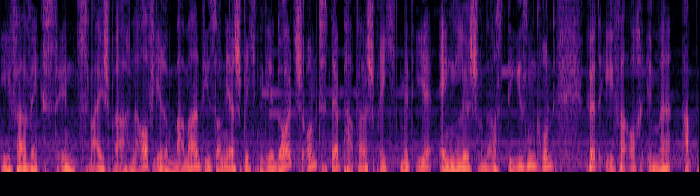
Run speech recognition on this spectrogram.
Eva wächst in zwei Sprachen auf. Ihre Mama, die Sonja, spricht mit ihr Deutsch und der Papa spricht mit ihr Englisch. Und aus diesem Grund hört Eva auch immer ab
